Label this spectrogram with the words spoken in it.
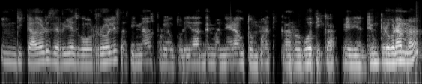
indicadores de riesgo o roles asignados por la autoridad de manera automática, robótica, mediante un programa,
